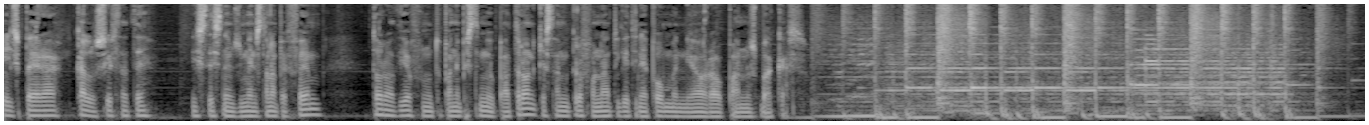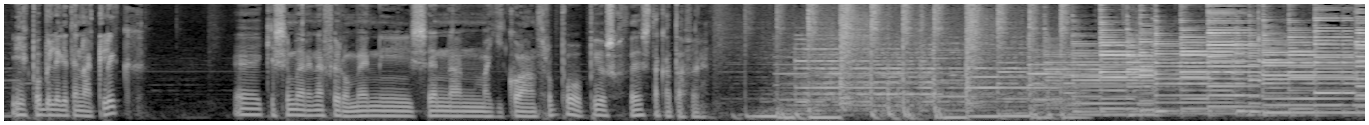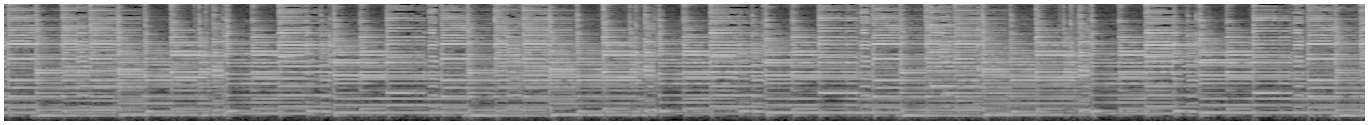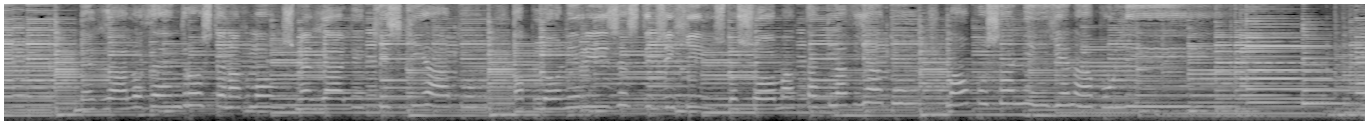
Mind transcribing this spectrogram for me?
Καλησπέρα, καλώς ήρθατε. Είστε συνευσμένοι στον ΑΠΕΦΕΜ, το ραδιόφωνο του Πανεπιστημίου Πατρών και στα μικρόφωνά του για την επόμενη ώρα ο Πάνος Μπάκας. Η εκπομπή λέγεται ένα κλικ ε, και σήμερα είναι αφιερωμένη σε έναν μαγικό άνθρωπο ο οποίος χθες τα κατάφερε. Στεναγμός, μεγάλη κι η σκιά του. Απλώνει ρίζες στην ψυχή, στο σώμα τα κλαδιά του. Μα όπως ανοίγει ένα πουλί.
